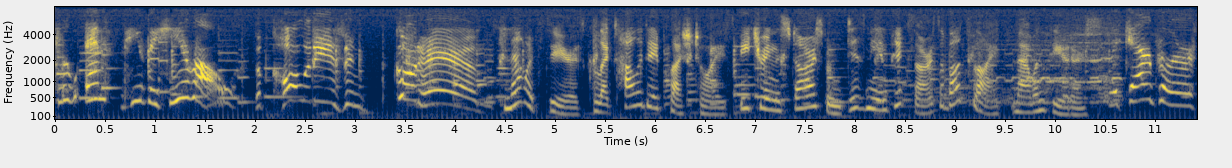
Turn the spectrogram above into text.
blue and he's a hero. The colony is in good hands. Now at Sears, collect holiday plush toys featuring the stars from Disney and Pixar's A Bug's Life, now in theaters. The caterpillar's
